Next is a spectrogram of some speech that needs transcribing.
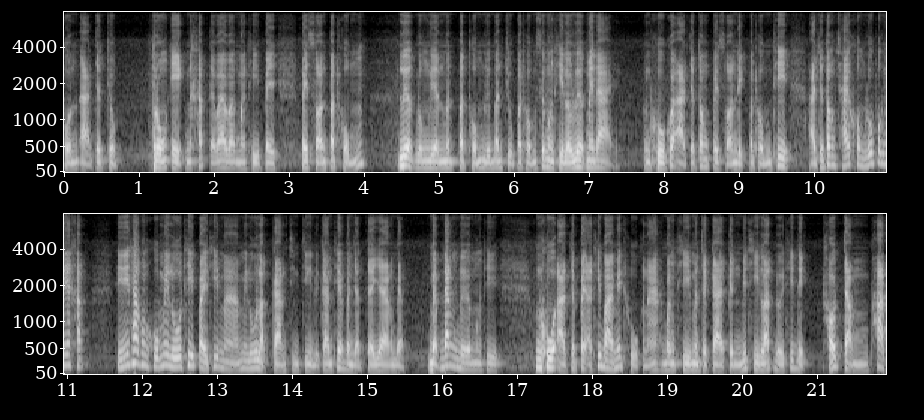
คนอาจจะจบตรงเอกนะครับ แต่ว่าบางทีไปไปสอนประถม เลือกโรงเรียนประถมหรือบรรจุประถม ซึ่งบางทีเราเลือกไม่ได้ คุณครูก็อาจจะต้องไปสอนเด็กประถมที่อาจจะต้องใช้ความรู้พวกนี้ครับทีนี้ถ้าคุณครูไม่รู้ที่ไปที่มาไม่รู้หลักการจริง ๆ หรือการเทียบบัญญัติใจยางแบบแบบดั้งเดิมบางที คุณครูอาจจะไปอธิบายไม่ถูกนะ บางทีมันจะกลายเป็นวิธีลัดโดยที่เด็กเขาจำภาพ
